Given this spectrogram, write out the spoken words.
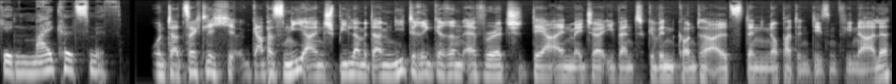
gegen Michael Smith. Und tatsächlich gab es nie einen Spieler mit einem niedrigeren Average, der ein Major-Event gewinnen konnte als Danny Noppert in diesem Finale.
